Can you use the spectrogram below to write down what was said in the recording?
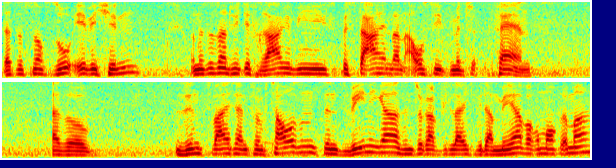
Das ist noch so ewig hin. Und es ist natürlich die Frage, wie es bis dahin dann aussieht mit Fans. Also sind es weiterhin 5000, sind es weniger, sind sogar vielleicht wieder mehr, warum auch immer.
